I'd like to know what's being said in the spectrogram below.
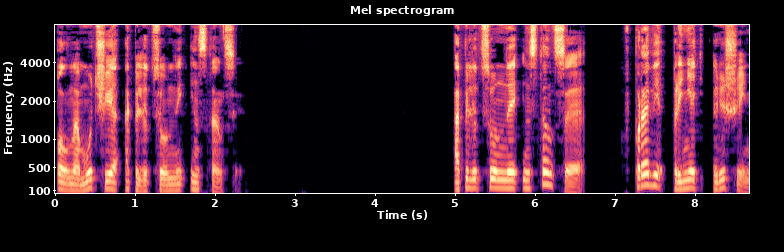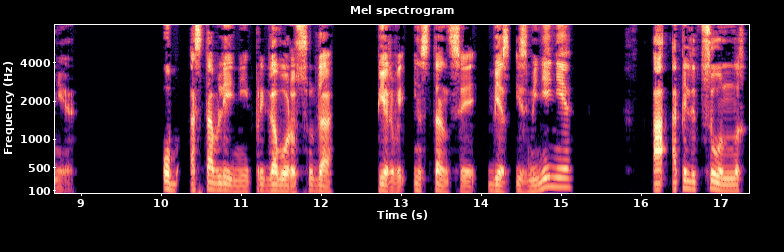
полномочия апелляционной инстанции. Апелляционная инстанция вправе принять решение об оставлении приговора суда первой инстанции без изменения, а апелляционных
